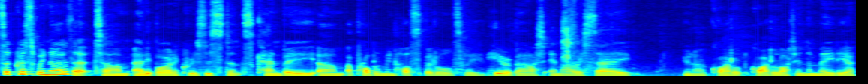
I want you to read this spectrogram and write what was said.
So, Chris, we know that um, antibiotic resistance can be um, a problem in hospitals. We hear about MRSA, you know, quite a, quite a lot in the media.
